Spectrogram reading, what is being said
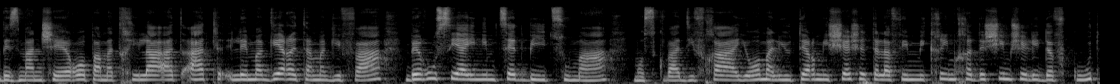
בזמן שאירופה מתחילה אט אט למגר את המגיפה, ברוסיה היא נמצאת בעיצומה. מוסקבה דיווחה היום על יותר מ-6,000 מקרים חדשים של הידבקות,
